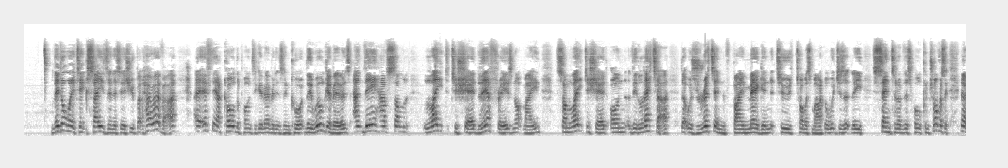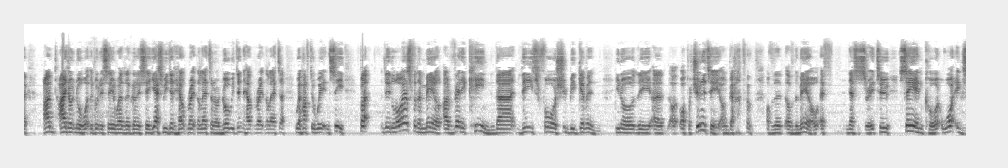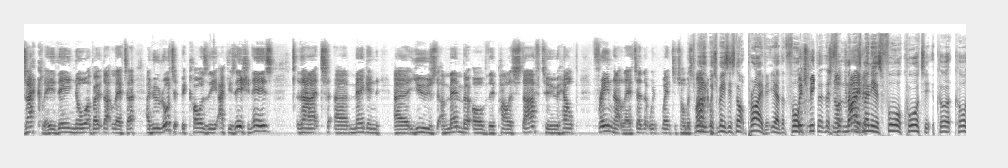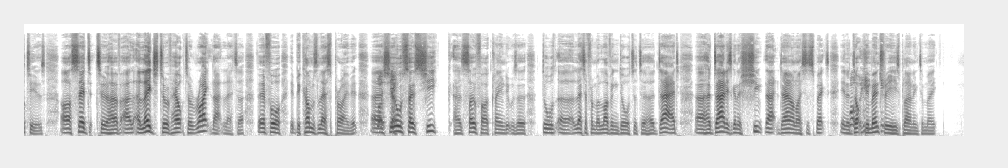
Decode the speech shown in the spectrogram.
they don't want to take sides in this issue. But however, uh, if they are called upon to give evidence in court, they will give evidence, and they have some light to shed, their phrase, not mine, some light to shed on the letter that was written by Meghan to Thomas Markle, which is at the centre of this whole controversy. Now, I'm, I don't know what they're going to say, whether they're going to say, yes, we did help write the letter, or no, we didn't help write the letter. We'll have to wait and see. But the lawyers for the Mail are very keen that these four should be given, you know, the uh, opportunity on behalf of, of the of the Mail, if necessary, to say in court what exactly they know about that letter and who wrote it, because the accusation is that uh, Meghan uh, used a member of the palace staff to help frame that letter that went to Thomas which means, which means it's not private. Yeah, that four, which means that, that it's not private. As many as four courtiers are said to have uh, alleged to have helped to write that letter. Therefore, it becomes less private. Uh, well, she yeah. also she has so far claimed it was a, daughter, uh, a letter from a loving daughter to her dad. Uh, her dad is going to shoot that down, I suspect, in a well, documentary he, he, he's planning to make.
